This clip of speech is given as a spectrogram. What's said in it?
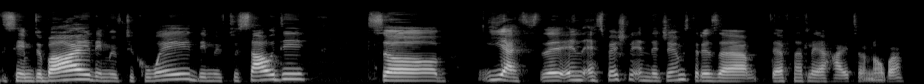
the same Dubai. They move to Kuwait. They move to Saudi. So yes, in, especially in the gyms, there is a definitely a high turnover.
